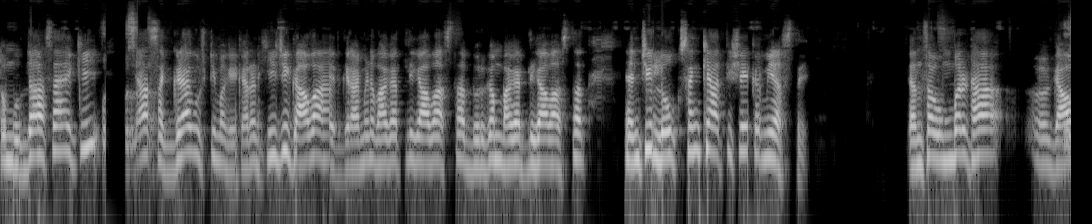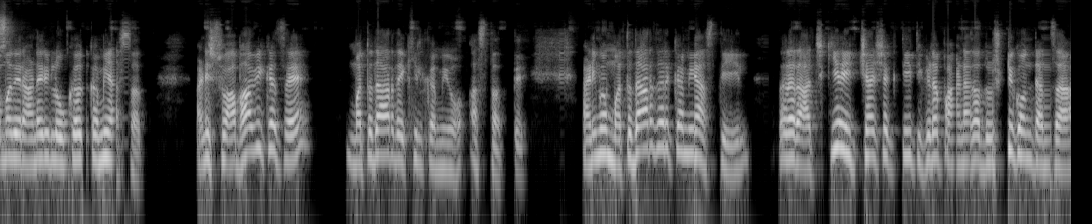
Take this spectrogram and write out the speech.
तो मुद्दा असा आहे की या सगळ्या गोष्टीमागे कारण ही जी गावं आहेत ग्रामीण भागातली गावं असतात दुर्गम भागातली गावं असतात त्यांची लोकसंख्या अतिशय कमी असते. त्यांचा उंबरठा गावामध्ये राहणारी लोक कमी असतात. आणि स्वाभाविकच आहे मतदार देखील कमी हो- असतात ते. आणि मग मतदार जर कमी असतील तर राजकीय इच्छाशक्ती तिकडे पाहण्याचा दृष्टिकोन त्यांचा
